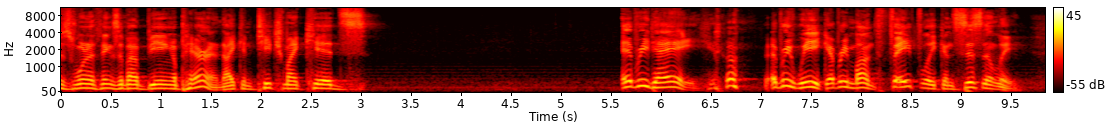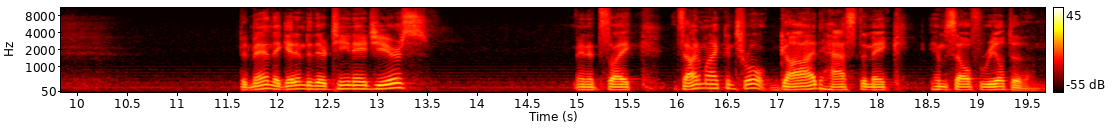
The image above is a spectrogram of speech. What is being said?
It's one of the things about being a parent. I can teach my kids every day, every week, every month, faithfully, consistently. But man, they get into their teenage years, and it's like, it's out of my control. God has to make himself real to them.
